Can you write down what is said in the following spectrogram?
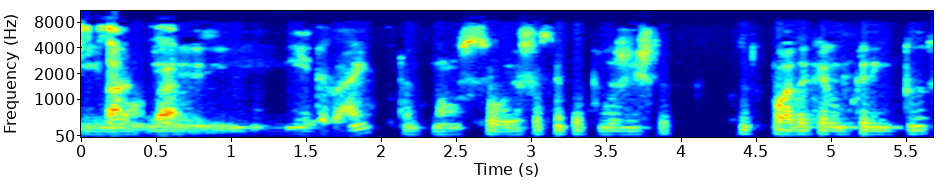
e, não, e, e, ainda bem, portanto não sou, eu sou sempre apologista pode haver um bocadinho de tudo,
